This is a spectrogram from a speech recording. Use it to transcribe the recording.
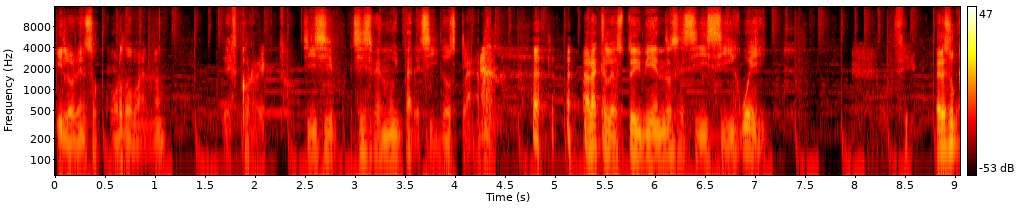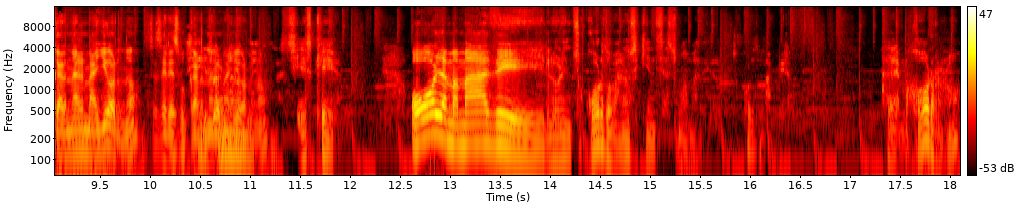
y Lorenzo Córdoba, ¿no? Es correcto. Sí, sí, sí se ven muy parecidos, claro. Ahora que lo estoy viendo, sé, sí, sí, güey. Sí. Pero es su carnal mayor, ¿no? O sea, sería su Sí, carnal mayor. ¿no? Sí, es que. O la mamá de Lorenzo Córdoba, no sé quién sea su mamá de Lorenzo Córdoba. A lo mejor, ¿no?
